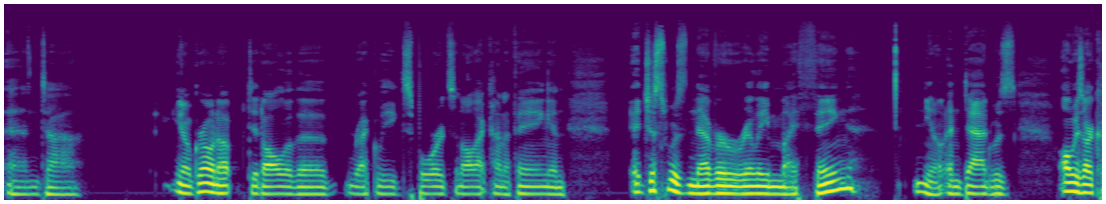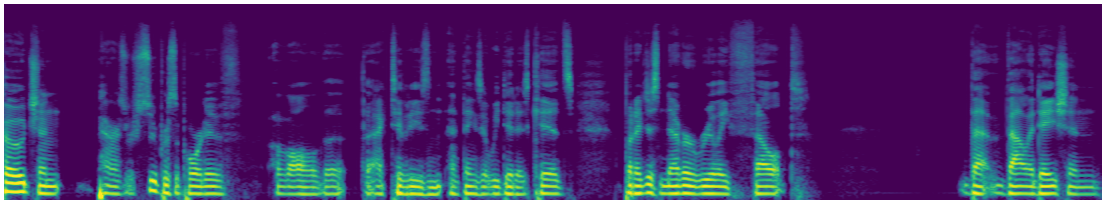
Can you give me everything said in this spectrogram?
and uh, you know, growing up, did all of the rec league sports and all that kind of thing, and it just was never really my thing. You know, and dad was always our coach, and parents were super supportive of all of the the activities and, and things that we did as kids but I just never really felt that validation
